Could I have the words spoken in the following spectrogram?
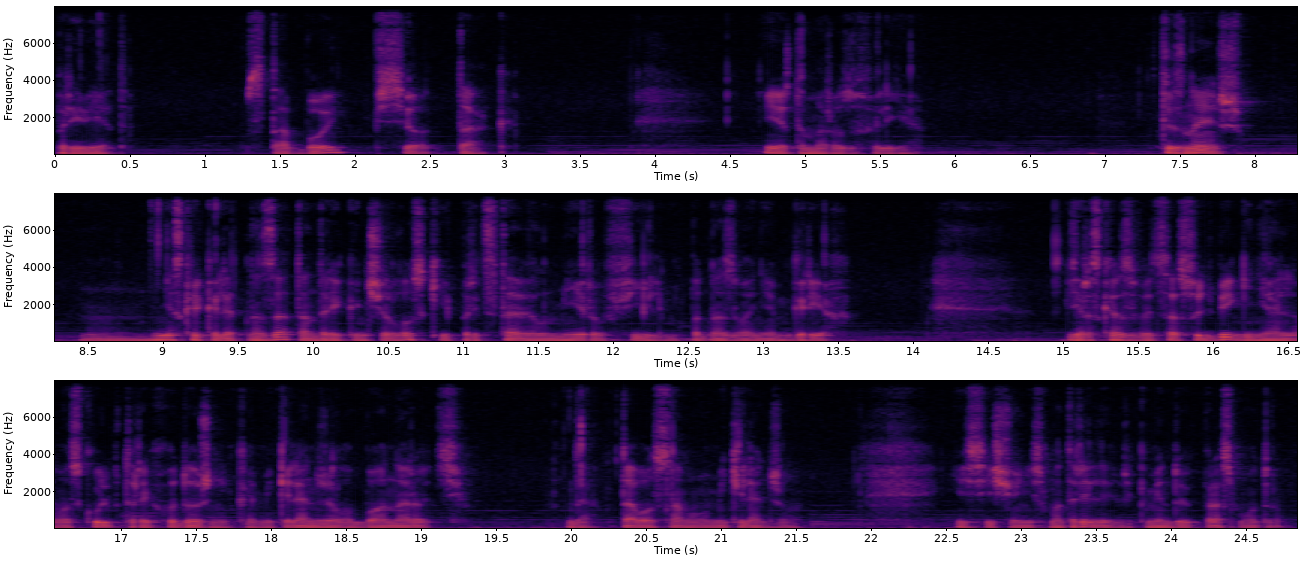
Привет. С тобой все так. И это Морозов Илья. Ты знаешь, несколько лет назад Андрей Кончаловский представил миру фильм под названием «Грех», где рассказывается о судьбе гениального скульптора и художника Микеланджело Буонаротти. Да, того самого Микеланджело. Если еще не смотрели, рекомендую к просмотру –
